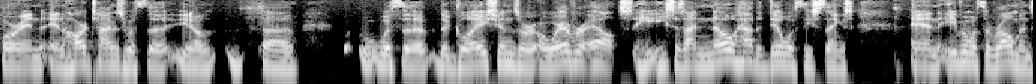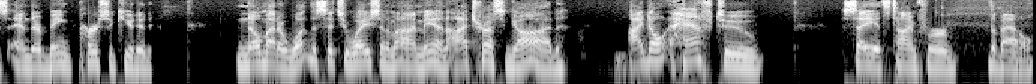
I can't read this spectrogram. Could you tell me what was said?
or in in hard times with the you know. Uh, with the, the Galatians or, or wherever else, he, he says, I know how to deal with these things. And even with the Romans, and they're being persecuted, no matter what the situation I'm in, I trust God. I don't have to say it's time for the battle.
